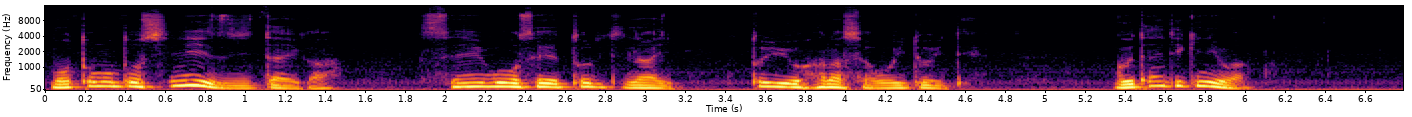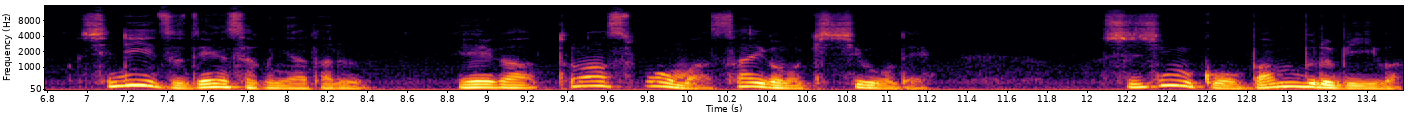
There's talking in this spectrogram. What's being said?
もともとシリーズ自体が整合性取れてないという話は置いといて具体的にはシリーズ前作にあたる映画「トランスフォーマー最後の騎士王」で主人公バンブルビーは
